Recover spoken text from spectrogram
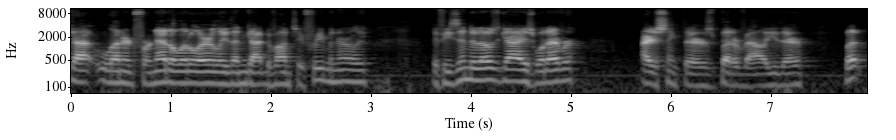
got Leonard Fournette a little early, then got Devontae Freeman early. If he's into those guys, whatever. I just think there's better value there, but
